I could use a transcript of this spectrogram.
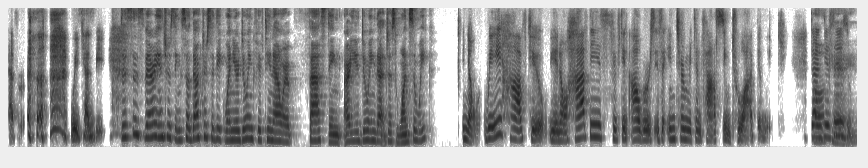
ever we can be. This is very interesting. So dr seddigh when you're doing 15 hour fasting are you doing that just once a week no we have to you know have these 15 hours is an intermittent fasting throughout the week then okay. this is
